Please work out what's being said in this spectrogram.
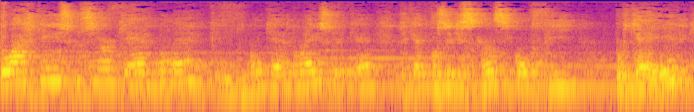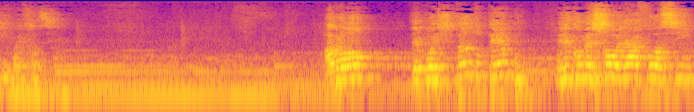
eu acho que é isso que o Senhor quer. Não é, querido, não quer, não é isso que Ele quer. Ele quer que você descanse e confie, porque é Ele quem vai fazer. Abraão, depois de tanto tempo, ele começou a olhar e falou assim:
